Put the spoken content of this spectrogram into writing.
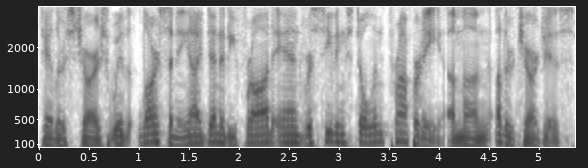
Taylor's charged with larceny, identity fraud, and receiving stolen property, among other charges.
